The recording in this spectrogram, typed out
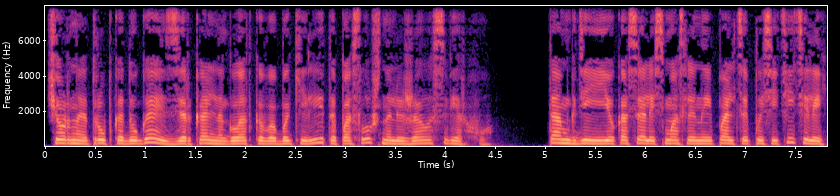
Черная трубка-дуга из зеркально-гладкого бакелита послушно лежала сверху. Там, где ее касались масляные пальцы посетителей,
